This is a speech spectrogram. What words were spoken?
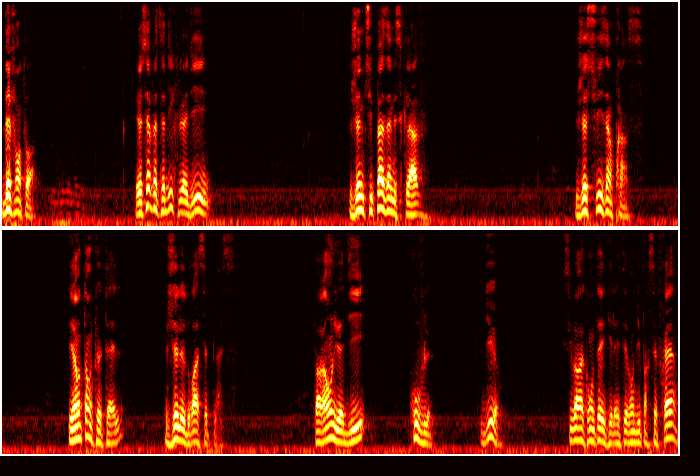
Défends-toi. Et Yosef Hatzadik lui a dit Je ne suis pas un esclave. Je suis un prince. Et en tant que tel, j'ai le droit à cette place. Pharaon lui a dit Prouve-le. C'est dur. S'il va raconter qu'il a été vendu par ses frères,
